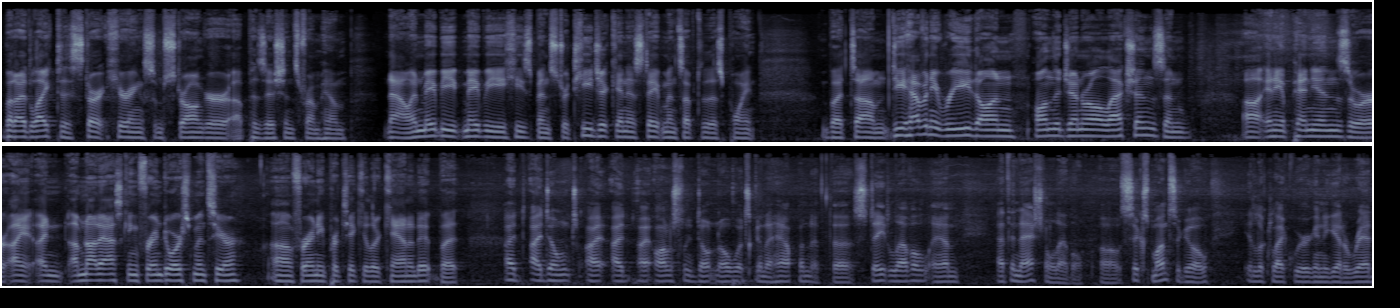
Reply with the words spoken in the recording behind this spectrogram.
but I'd like to start hearing some stronger uh, positions from him now. And maybe maybe he's been strategic in his statements up to this point. But um, do you have any read on on the general elections and uh, any opinions? Or I, I I'm not asking for endorsements here uh, for any particular candidate, but I, I don't, I, I, I honestly don't know what's going to happen at the state level and at the national level. Uh, six months ago, it looked like we were going to get a red,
